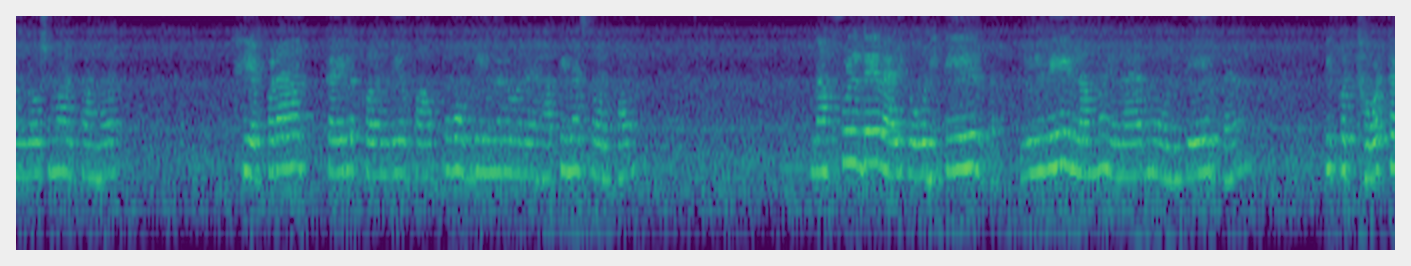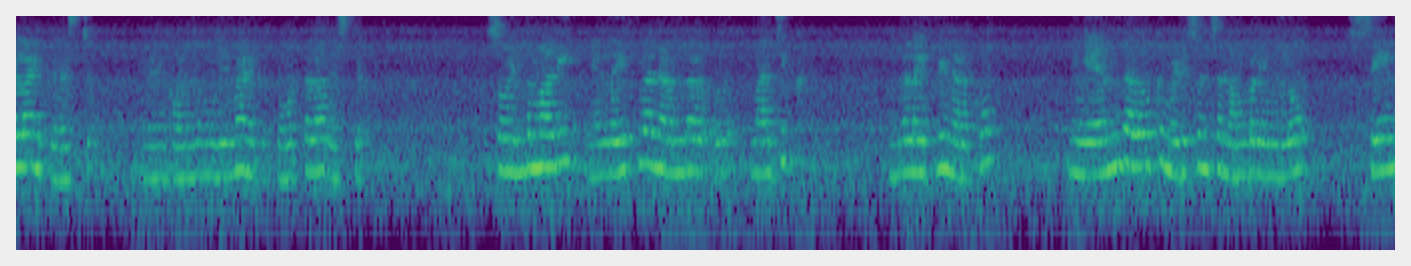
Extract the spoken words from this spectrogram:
சந்தோஷமாக இருக்காங்க. எப்படா கையில் குழந்தைய பார்ப்போம் அப்படிங்கிற ஒரு ஹாப்பினஸில் இருக்கும். நான் ஃபுல் டே வேலைக்கு ஓடிட்டே இருப்பேன். லீவே இல்லாமல் எல்லாரும் ஓடிட்டே இருப்பேன். இப்போ டோட்டலாக எனக்கு ரெஸ்ட்டு என் குழந்த மூலியமா எனக்கு டோட்டலாக ரெஸ்ட்டு ஸோ இந்த மாதிரி என் லைஃப்பில் நடந்த ஒரு மேஜிக் உங்கள் லைஃப்லேயும் நடக்கும். நீங்கள் எந்த அளவுக்கு மெடிசன்ஸை நம்புறீங்களோ சேம்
